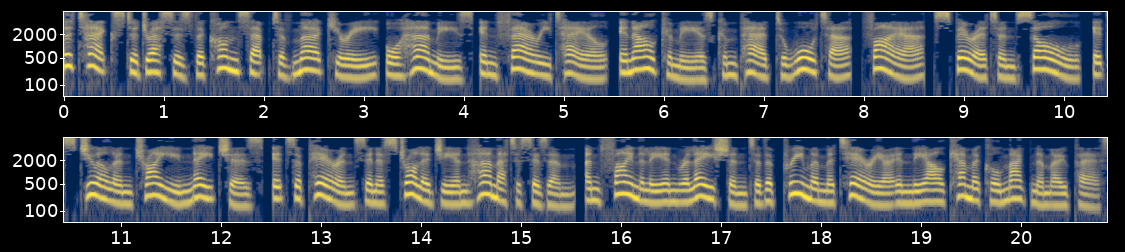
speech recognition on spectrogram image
The text addresses the concept of Mercury or Hermes in fairy tale, in alchemy as compared to water, fire, spirit and soul, its dual and triune natures, its appearance in astrology and Hermeticism, and finally in relation to the prima materia in the alchemical magnum opus.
